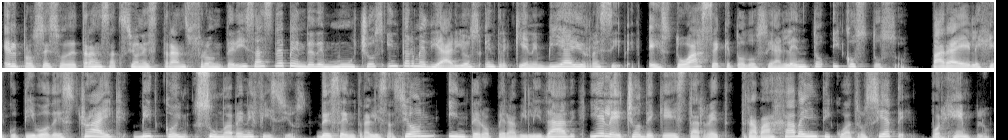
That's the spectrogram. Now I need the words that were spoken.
el proceso de transacciones transfronterizas depende de muchos intermediarios entre quien envía y recibe. Esto hace que todo sea lento y costoso. Para el ejecutivo de Strike, Bitcoin suma beneficios, descentralización, interoperabilidad y el hecho de que esta red trabaja 24/7. Por ejemplo,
